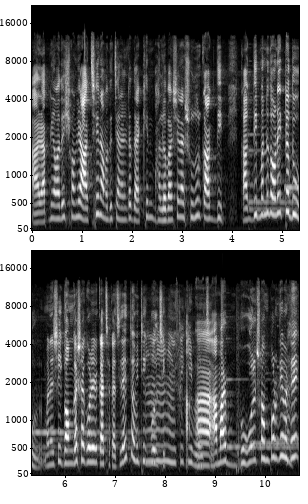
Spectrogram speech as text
আর আপনি আমাদের সঙ্গে আছেন আমাদের চ্যানেলটা দেখেন ভালোবাসেন। আর সুদূর কাকদ্বীপ কাকদ্বীপ মানে তো অনেকটা দূর মানে সেই গঙ্গাসাগরের কাছাকাছি তাই তো? আমি ঠিক বলছি। হুম, ঠিকই আ- বলছেন। আমার ভূগোল সম্পর্কে মানে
